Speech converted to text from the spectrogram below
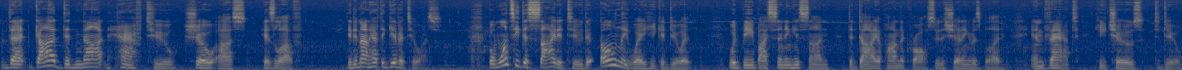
that God did not have to show us his love. He did not have to give it to us. But once he decided to, the only way he could do it would be by sending his son to die upon the cross through the shedding of his blood. And that he chose to do.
